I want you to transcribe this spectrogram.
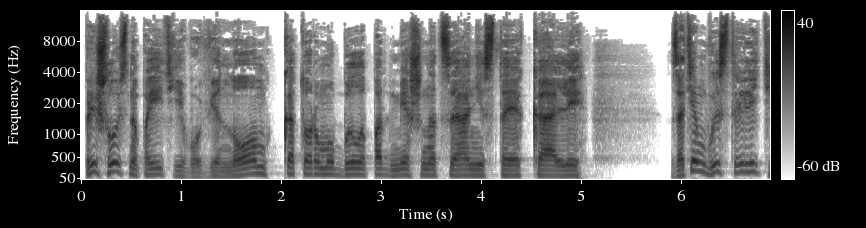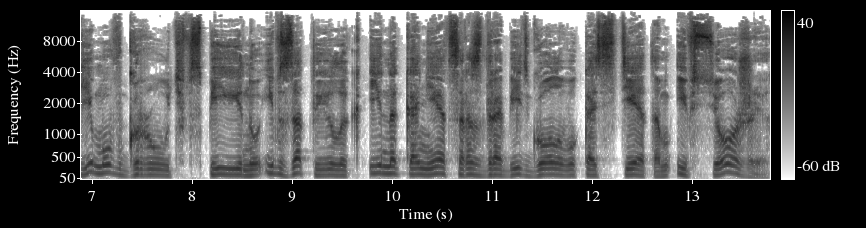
пришлось напоить его вином, к которому было подмешано цианистая калий, затем выстрелить ему в грудь, в спину и в затылок, и, наконец, раздробить голову кастетом. И все же,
